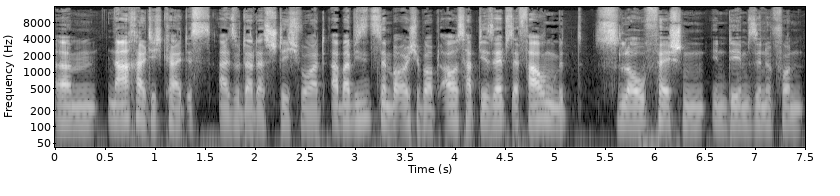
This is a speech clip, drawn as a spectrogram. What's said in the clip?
Ähm, Nachhaltigkeit ist also da das Stichwort. Aber wie sieht es denn bei euch überhaupt aus? Habt ihr selbst Erfahrung mit Slow Fashion in dem Sinne von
